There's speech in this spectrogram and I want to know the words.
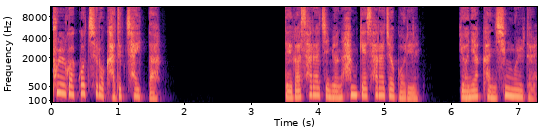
풀과 꽃으로 가득 차 있다. 내가 사라지면 함께 사라져버릴 연약한 식물들.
